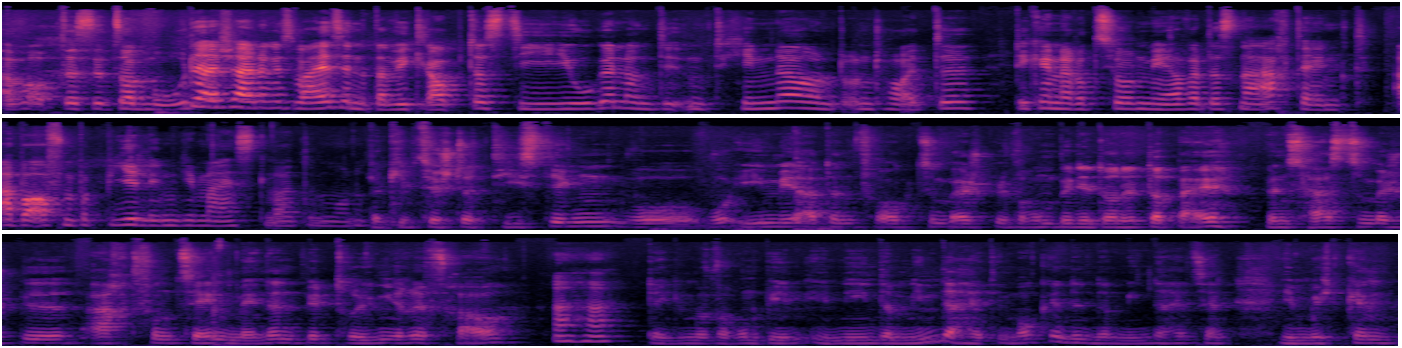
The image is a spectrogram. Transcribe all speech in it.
Aber ob das jetzt eine Modeerscheinung ist, weiß ich nicht. Aber ich glaube, dass die Jugend und die und Kinder und, und heute die Generation mehr über das nachdenkt. Aber auf dem Papier leben die meisten Leute Mode. Da gibt es ja Statistiken, wo, wo ich mich auch dann frage, zum Beispiel, warum bin ich da nicht dabei? Wenn es heißt zum Beispiel, acht von zehn Männern betrügen ihre Frau, Aha. denke ich mir, warum bin ich nie in der Minderheit? Ich mag nicht in der Minderheit sein. Ich möchte gern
